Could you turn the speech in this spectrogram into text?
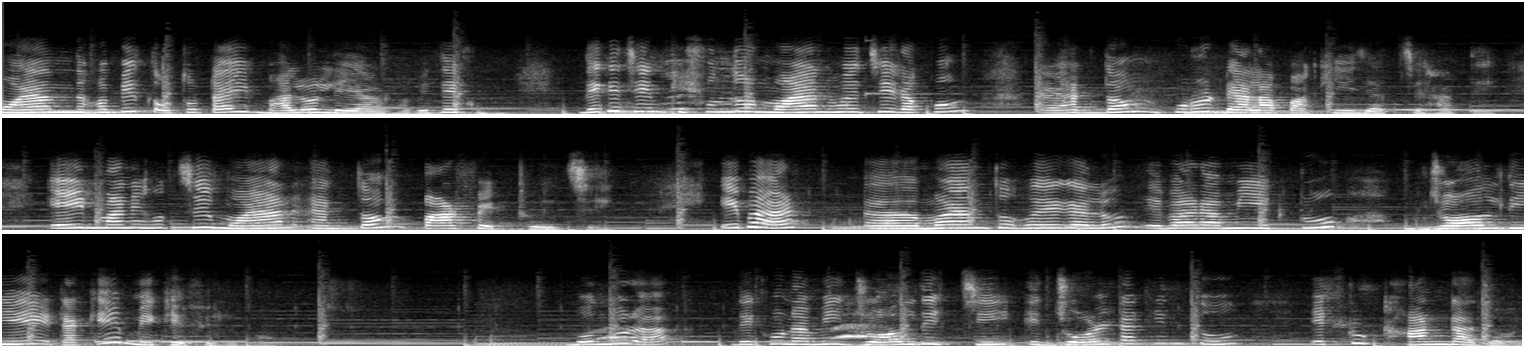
ময়ান হবে, ততটাই ভালো লেয়ার হবে। দেখুন, দেখেছেন কি সুন্দর ময়ান হয়েছে এরকম? একদম পুরো ডেলা পাকিয়ে যাচ্ছে হাতে। এই মানে হচ্ছে ময়ান একদম পারফেক্ট হয়েছে। এবার ময়ান তো হয়ে গেল। এবার আমি একটু জল দিয়ে এটাকে মেখে ফেলব। বন্ধুরা, দেখুন আমি জল দিচ্ছি। এই জলটা কিন্তু একটু ঠান্ডা জল।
